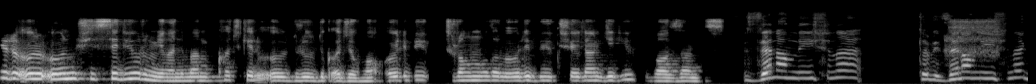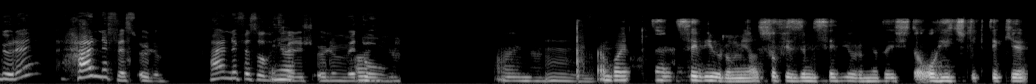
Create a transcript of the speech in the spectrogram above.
kere ölmüş hissediyorum yani. Ben kaç kere öldürüldük acaba? Öyle büyük travmalar, öyle büyük şeyler geliyor ki bazen. Zen anlayışına tabii zen anlayışına göre her nefes ölüm. Her nefes alışveriş ya, ölüm ve aynen. doğum. Aynen. Hmm. Ben bayağı seviyorum ya. Sufizmi seviyorum ya da işte o hiçlikteki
